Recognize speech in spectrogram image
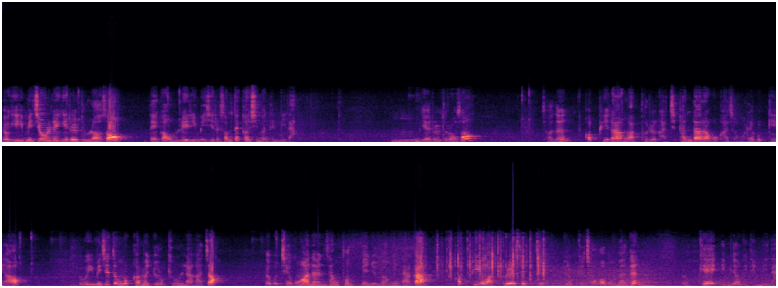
여기 이미지 올리기를 눌러서 내가 올릴 이미지를 선택하시면 됩니다. 음, 예를 들어서 저는 커피랑 와플을 같이 판다라고 가정을 해볼게요. 그리고 이미지 등록하면 이렇게 올라가죠. 그리고 제공하는 상품 메뉴명에다가 커피 와플 세트 이렇게 적어보면은 이렇게 입력이 됩니다.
